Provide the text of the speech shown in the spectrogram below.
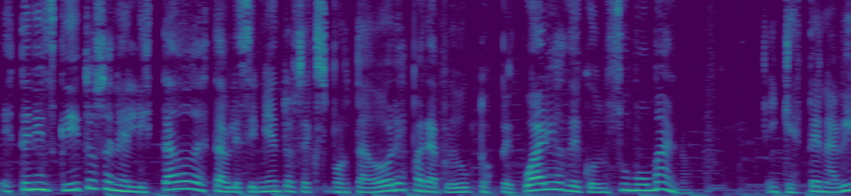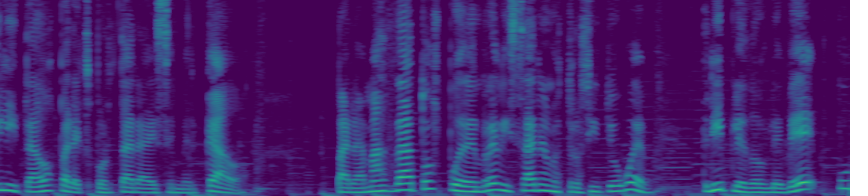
estén inscritos en el listado de establecimientos exportadores para productos pecuarios de consumo humano y que estén habilitados para exportar a ese mercado. Para más datos pueden revisar en nuestro sitio web www.sag.cl.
